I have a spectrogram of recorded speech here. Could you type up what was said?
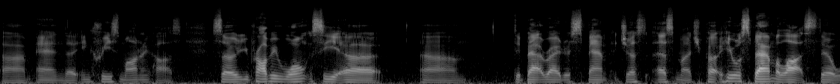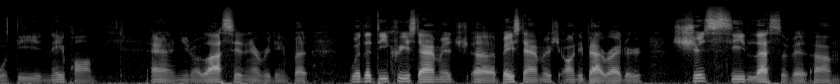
um, and uh, increased mana cost. So you probably won't see uh, um, the Batrider spam just as much, but he will spam a lot still with the napalm and you know last hit and everything. But with the decreased damage, uh, base damage on the Batrider, should see less of it. Um,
